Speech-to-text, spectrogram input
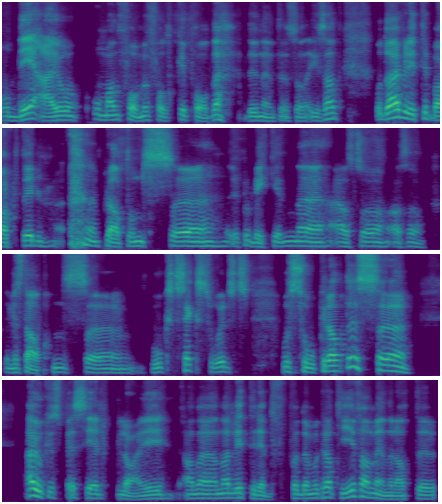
og, det er jo om man får med folket på det. Du nevnte sånn, ikke sant? Og Da er vi litt tilbake til Platons uh, republikken, uh, altså, altså, eller statens uh, bok seks, hvor, hvor Sokrates er jo ikke spesielt glad i Han er, han er litt redd for demokratiet, for han mener at det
